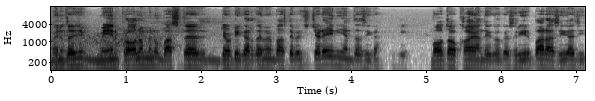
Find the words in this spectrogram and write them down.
ਮੈਨੂੰ ਤਾਂ ਜੀ ਮੇਨ ਪ੍ਰੋਬਲਮ ਮੈਨੂੰ ਬੱਸ ਤੇ ਡਿਊਟੀ ਕਰਦੇ ਮੈਂ ਬੱਸ ਦੇ ਵਿੱਚ ਚੜ੍ਹਿਆ ਹੀ ਨਹੀਂ ਜਾਂਦਾ ਸੀਗਾ। ਜੀ। ਬਹੁਤ ਔਖਾ ਹੋ ਜਾਂਦੇ ਕਿਉਂਕਿ ਸਰੀਰ ਭਾਰਾ ਸੀਗਾ ਜੀ।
